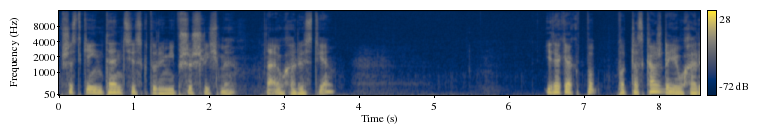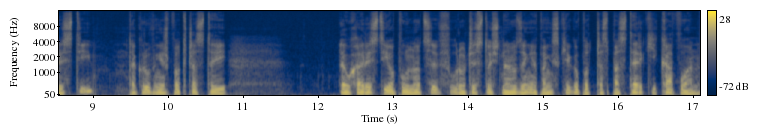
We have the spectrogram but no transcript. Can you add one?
wszystkie intencje, z którymi przyszliśmy na Eucharystię. I tak jak po, podczas każdej Eucharystii, tak również podczas tej Eucharystii o północy w uroczystość Narodzenia Pańskiego podczas pasterki kapłan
